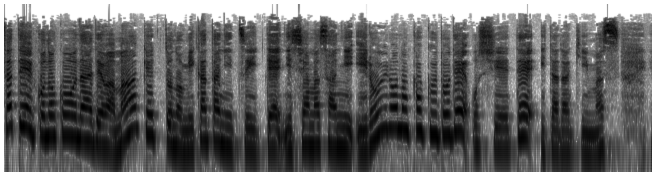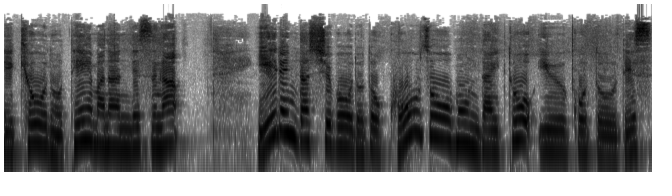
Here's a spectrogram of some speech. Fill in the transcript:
さて、このコーナーではマーケットの見方について西山さんにいろいろな角度で教えていただきます。え今日のテーマなんですが、イエレンダッシュボードと構造問題ということです。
